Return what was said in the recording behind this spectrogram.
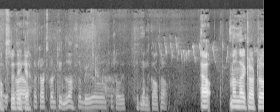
Absolutt Ja, ja, ikke. det er klart Skal den tynne, da, så blir det jo for så vidt tynningsgater. da. Ja, men det er klart å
